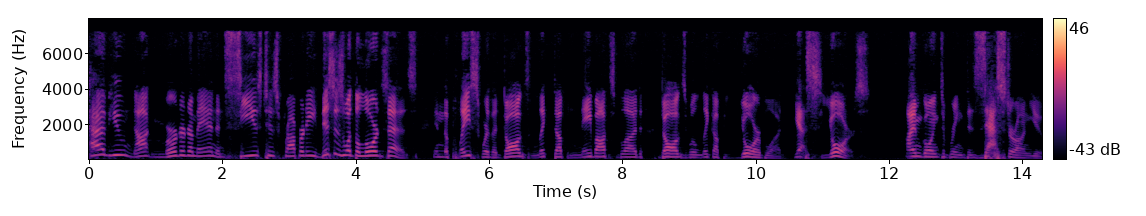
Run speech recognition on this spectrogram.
Have you not murdered a man and seized his property? This is what the Lord says. In the place where the dogs licked up Naboth's blood, dogs will lick up your blood. Yes, yours. I'm going to bring disaster on you.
